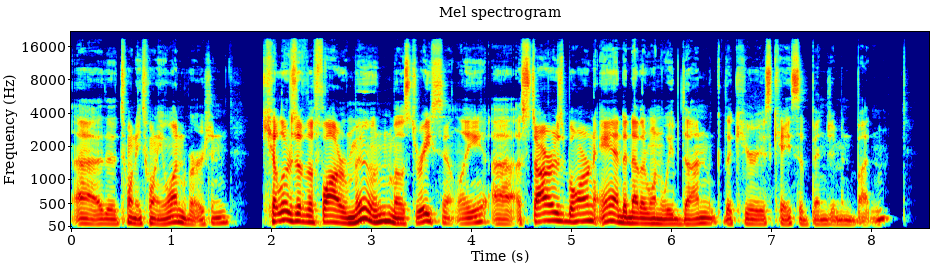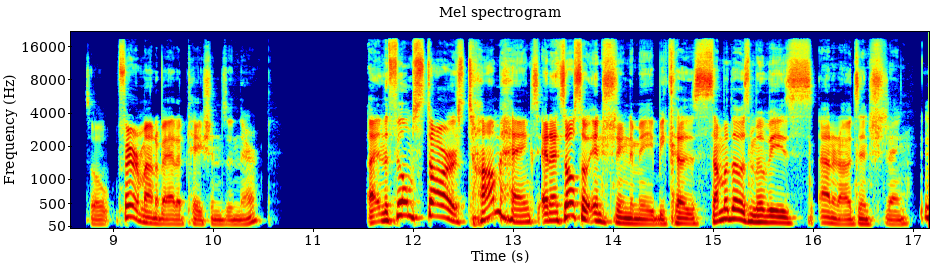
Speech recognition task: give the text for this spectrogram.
uh, the 2021 version, Killers of the Flower Moon, most recently, uh, A Star is Born, and another one we've done, The Curious Case of Benjamin Button. So, fair amount of adaptations in there. Uh, and the film stars Tom Hanks, and it's also interesting to me because some of those movies, I don't know, it's interesting. The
